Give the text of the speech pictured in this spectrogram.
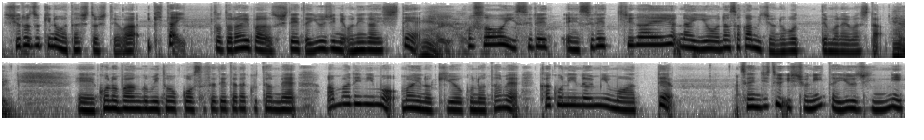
城好きの私としては、行きたいとドライバーをしていた友人にお願いして、はいはい。細いすれ、えーすれ違えないような坂道を登ってもらいました。えーこの番組投稿させていただくため、あまりにも前の記憶のため、確認の意味もあって、先日一緒にいた友人に、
